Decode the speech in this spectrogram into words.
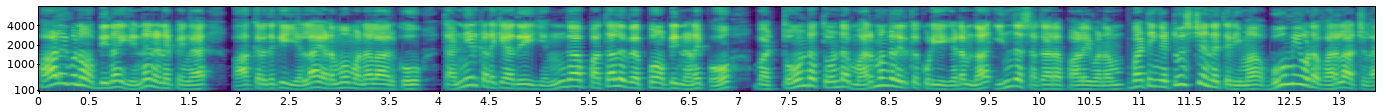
பாலைவனம் அப்படின்னா என்ன நினைப்பீங்க? பார்க்கறதுக்கு எல்லா இடமும் மணலாக இருக்கும். தண்ணீர் கிடைக்காது. எங்கே பார்த்தாலும் வெப்பம் அப்படின்னு நினைப்போம். பட் தோண்ட தோண்ட மர்மங்கள் இருக்கக்கூடிய இடம் தான் இந்த சகாரா பாலைவனம். பட் இங்கே ட்விஸ்ட் என்ன தெரியுமா? பூமியோட வரலாற்றில்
